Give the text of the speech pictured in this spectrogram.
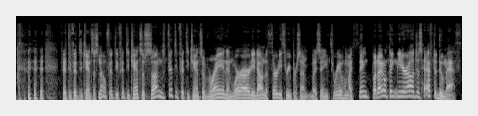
50 50 chance of snow, 50 50 chance of sun, 50 50 chance of rain, and we're already down to 33% by saying three of them, I think. But I don't think meteorologists have to do math.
